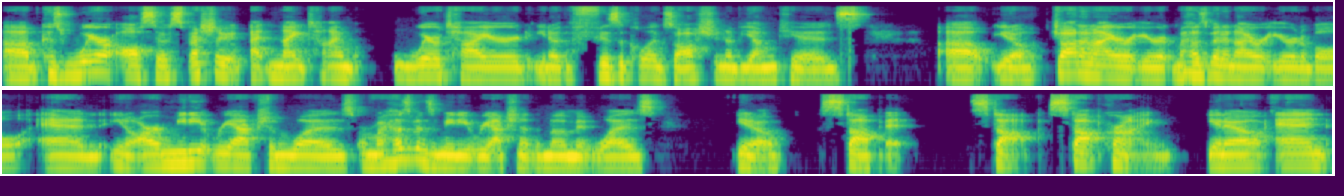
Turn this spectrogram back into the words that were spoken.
Because um, we're also especially at nighttime we're tired you know the physical exhaustion of young kids uh, you know john and i are my husband and i are irritable and you know our immediate reaction was or my husband's immediate reaction at the moment was you know stop it. Stop. Stop crying you know and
